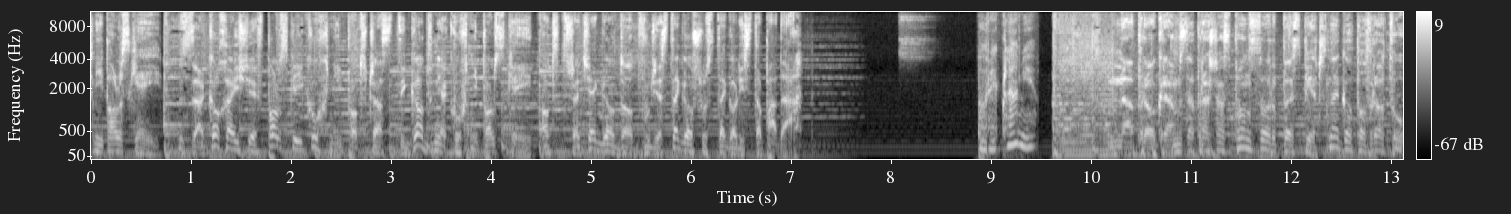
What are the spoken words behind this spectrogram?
Kuchni Polskiej. Zakochaj się w polskiej kuchni podczas Tygodnia Kuchni Polskiej od 3 do 26 listopada. Po reklamie. Na program zaprasza sponsor bezpiecznego powrotu,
